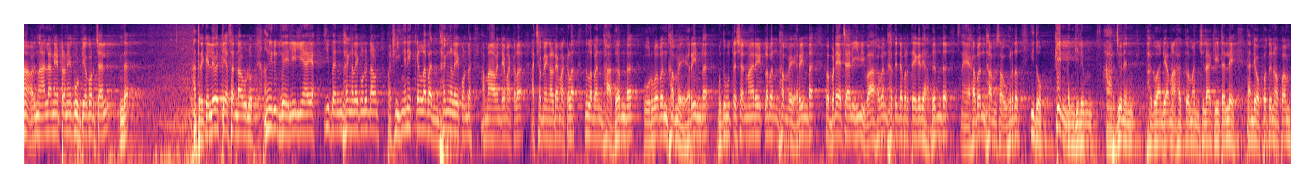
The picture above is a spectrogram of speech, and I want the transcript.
ആ ഒരു നാലെണ്ണ എട്ടെണ്ണയെ കൂട്ടിയാൽ കുറച്ചാൽ എന്താ? അത്രയ്ക്കല്ലേ വ്യത്യാസം ഉണ്ടാവുള്ളൂ. അങ്ങനെ ഒരു വലിയ ഈ ബന്ധങ്ങളെ കൊണ്ട് ഉണ്ടാവണം. പക്ഷേ ഇങ്ങനെയൊക്കെയുള്ള ബന്ധങ്ങളെ കൊണ്ട് അമ്മാവന്റെ മക്കൾ അച്ഛമ്മങ്ങളുടെ മക്കൾ എന്നുള്ള ബന്ധം അതുണ്ട്. പൂർവബന്ധം വേറെയുണ്ട്. മുതുമുത്തശ്ശന്മാരായിട്ടുള്ള ബന്ധം വേറെയുണ്ട്. ഇപ്പോൾ ഇവിടെ വെച്ചാൽ ഈ വിവാഹബന്ധത്തിന്റെ പ്രത്യേകത അതുണ്ട്. സ്നേഹബന്ധം സൗഹൃദം ഇതൊക്കെ ഉണ്ടെങ്കിലും അർജുനൻ ഭഗവാന്റെ ആ മഹത്വം മനസ്സിലാക്കിയിട്ടല്ലേ തന്റെ ഒപ്പത്തിനൊപ്പം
